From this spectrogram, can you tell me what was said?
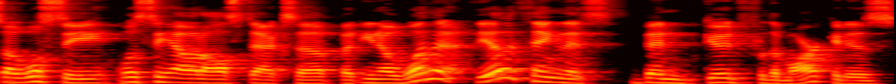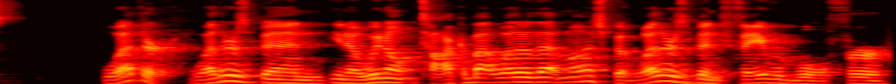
So we'll see. We'll see how it all stacks up. But you know, one that, the other thing that's been good for the market is weather. Weather's been, you know, we don't talk about weather that much, but weather's been favorable for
